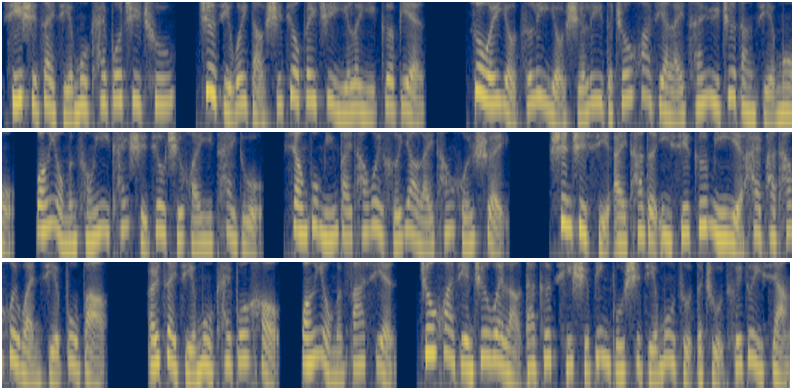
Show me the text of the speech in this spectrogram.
其实，在节目开播之初，这几位导师就被质疑了一个遍。作为有资历、有实力的周华健来参与这档节目，网友们从一开始就持怀疑态度，想不明白他为何要来趟浑水，甚至喜爱他的一些歌迷也害怕他会晚节不保。而在节目开播后，网友们发现周华健这位老大哥其实并不是节目组的主推对象。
